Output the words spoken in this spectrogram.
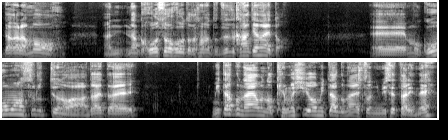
だからもうなんか放送法とかそのと全然関係ないと、えー、もう拷問するっていうのは大体見たくないもの毛虫を見たくない人に見せたりね。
